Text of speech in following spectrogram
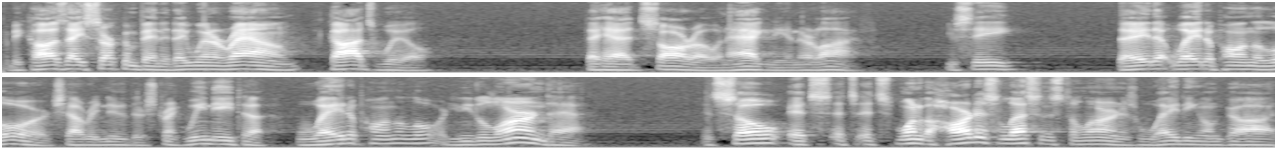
And because they circumvented, they went around God's will, they had sorrow and agony in their life. You see, they that wait upon the Lord shall renew their strength. We need to wait upon the Lord. You need to learn that. It's so it's it's it's one of the hardest lessons to learn is waiting on God.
